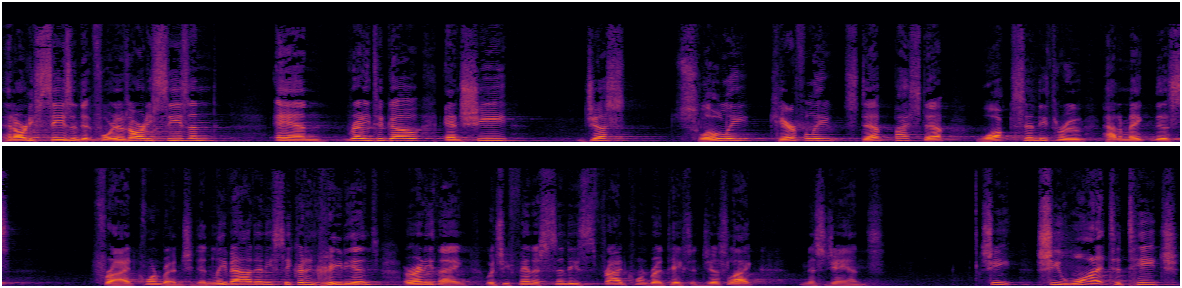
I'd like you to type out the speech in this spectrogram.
had already seasoned it for it. It was already seasoned and ready to go. And she just slowly, carefully, step by step, walked Cindy through how to make this fried cornbread. And she didn't leave out any secret ingredients or anything. When she finished, Cindy's fried cornbread tasted just like Miss Jan's. She, she wanted to teach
